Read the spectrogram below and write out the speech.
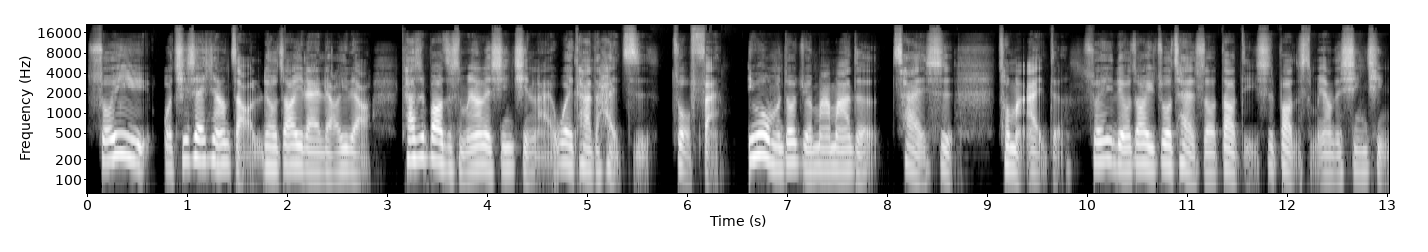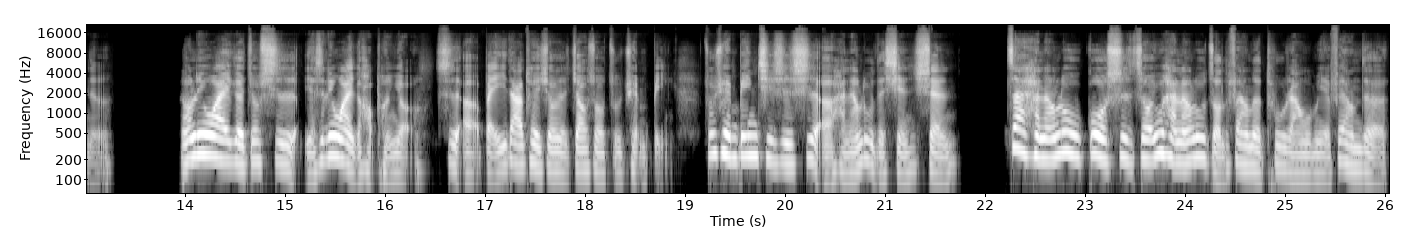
所以我其实很想找刘昭仪来聊一聊，她是抱着什么样的心情来为她的孩子做饭，因为我们都觉得妈妈的菜是充满爱的，所以刘昭仪做菜的时候到底是抱着什么样的心情呢？然后另外一个就是，也是另外一个好朋友，是呃北医大退休的教授朱全斌。朱全斌其实是呃韩良露的先生，在韩良露过世之后，因为韩良露走得非常的突然，我们也非常的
